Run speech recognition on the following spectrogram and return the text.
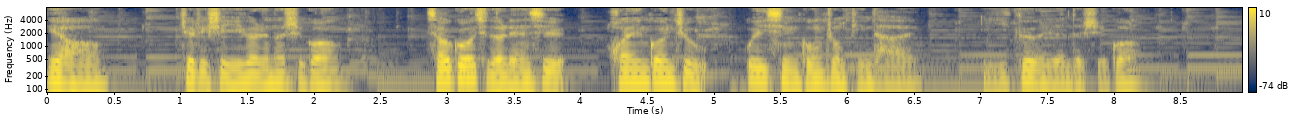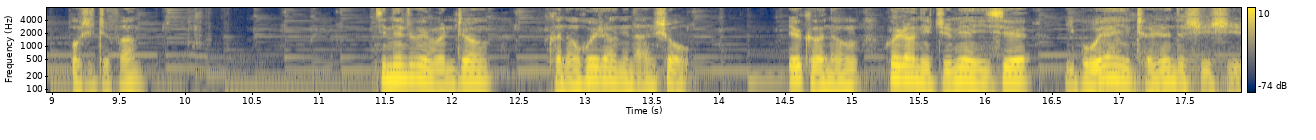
你好，这里是一个人的时光，小果取得联系，欢迎关注微信公众平台“一个人的时光”，我是志帆。今天这篇文章可能会让你难受，也可能会让你直面一些你不愿意承认的事实，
